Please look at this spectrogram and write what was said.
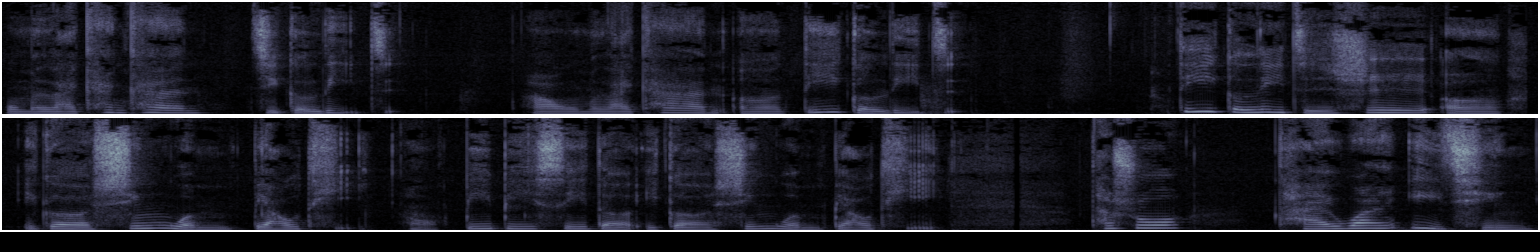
我们来看看几个例子。好，我们来看呃第一个例子。第一个例子是呃一个新闻标题哦，BBC 的一个新闻标题。他说：“台湾疫情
